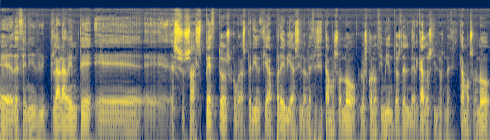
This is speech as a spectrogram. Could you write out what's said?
Eh, definir claramente eh, esos aspectos como la experiencia previa, si la necesitamos o no, los conocimientos del mercado, si los necesitamos o no.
